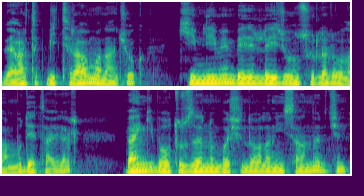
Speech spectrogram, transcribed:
ve artık bir travmadan çok kimliğimin belirleyici unsurları olan bu detaylar ben gibi 30'larının başında olan insanlar için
